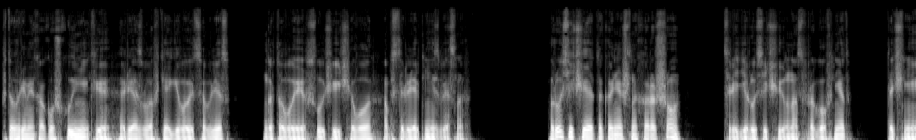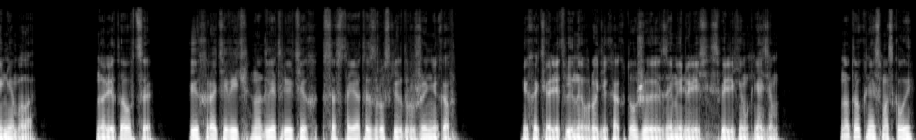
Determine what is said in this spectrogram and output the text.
в то время как ушкуйники резво втягиваются в лес, готовые в случае чего обстрелять неизвестных. Русичи — это, конечно, хорошо, среди русичей у нас врагов нет, точнее не было. Но литовцы, их рати ведь на две трети состоят из русских дружинников, и хотя литвины вроде как тоже замирились с великим князем, но то князь Москвы,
